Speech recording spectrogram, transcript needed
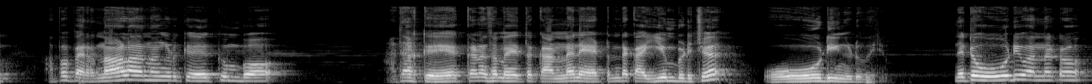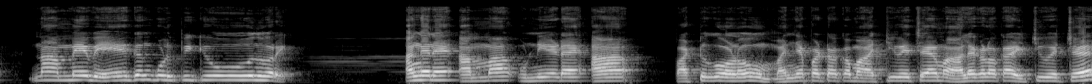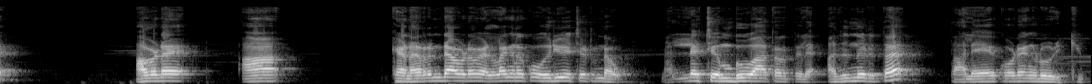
അപ്പോൾ പിറന്നാളാന്ന് അങ്ങോട്ട് കേൾക്കുമ്പോൾ അതാ കേൾക്കണ സമയത്ത് കണ്ണൻ ഏട്ടന്റെ കയ്യും പിടിച്ച് ഓടി ഇങ്ങോട്ട് വരും. എന്നിട്ട് ഓടി വന്നിട്ടോ എന്നാ അമ്മയെ വേഗം കുളിപ്പിക്കൂ എന്ന് പറയും. അങ്ങനെ അമ്മ ഉണ്ണിയുടെ ആ പട്ടുകോണവും മഞ്ഞപ്പട്ടൊക്കെ മാറ്റി വെച്ച് മാലകളൊക്കെ അഴിച്ചു വെച്ച് അവിടെ ആ കിണറിന്റെ അവിടെ വെള്ളം ഇങ്ങനെ കോരി വെച്ചിട്ടുണ്ടാവും. നല്ല ചെമ്പ് പാത്രത്തിൽ. അതിൽ നിന്നെടുത്ത് തലയെ കൂടെ അങ്ങോട്ട് ഒഴിക്കും.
